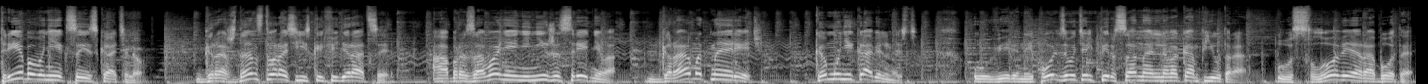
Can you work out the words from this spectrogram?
Требования к соискателю. Гражданство Российской Федерации. Образование не ниже среднего. Грамотная речь. Коммуникабельность. Уверенный пользователь персонального компьютера. Условия работы.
